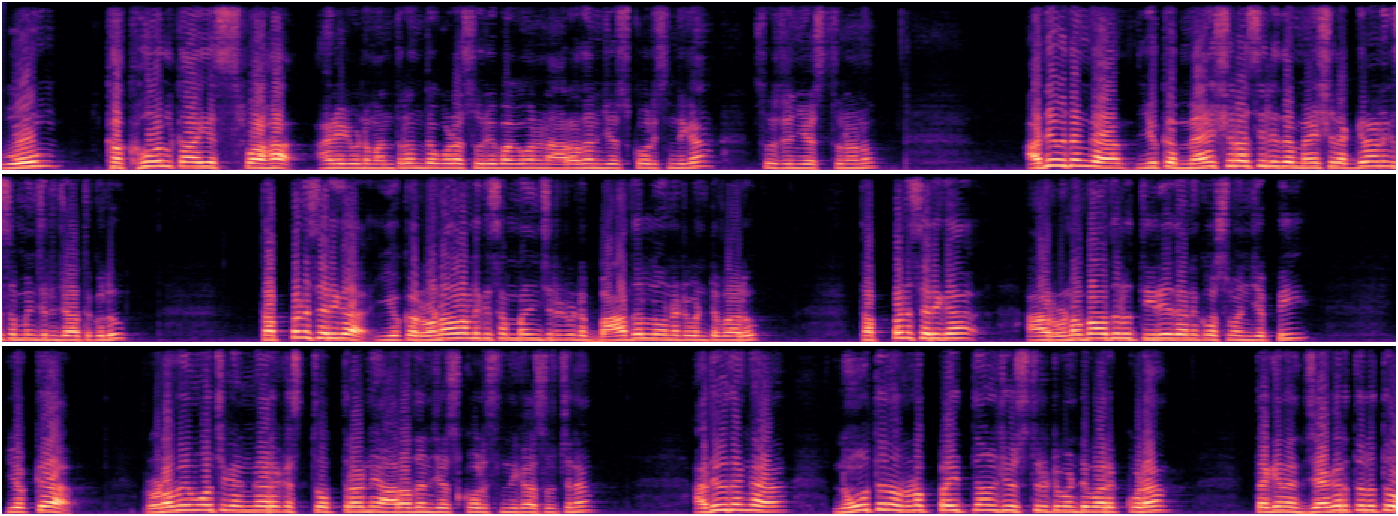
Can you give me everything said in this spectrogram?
ఓం కఖోల్కాయ స్వహ అనేటువంటి మంత్రంతో కూడా సూర్యభగవాను ఆరాధన చేసుకోవాల్సిందిగా సూచన చేస్తున్నాను. అదేవిధంగా ఈ యొక్క మేషరాశి లేదా మేష లగ్నానికి సంబంధించిన జాతకులు తప్పనిసరిగా ఈ యొక్క రుణాలకు సంబంధించినటువంటి బాధల్లో ఉన్నటువంటి వారు తప్పనిసరిగా ఆ రుణ బాధలు తీరేదానికోసం అని చెప్పి ఈ యొక్క రుణ విమోచక అంగారక స్తోత్రాన్ని ఆరాధన చేసుకోవాల్సిందిగా సూచన. అదేవిధంగా నూతన రుణ ప్రయత్నాలు చేస్తున్నటువంటి వారికి కూడా తగిన జాగ్రత్తలతో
